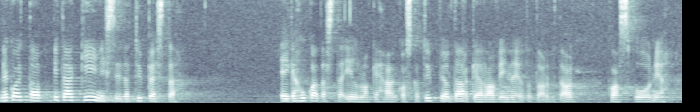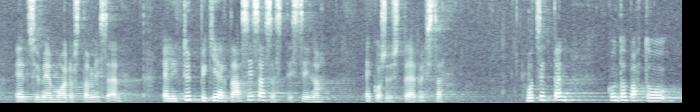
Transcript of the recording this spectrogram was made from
ne koittaa pitää kiinni siitä typestä eikä hukata sitä ilmakehään, koska typpi on tärkeä ravinne, jota tarvitaan kasvuun ja entsyymien muodostamiseen. Eli typpi kiertää sisäisesti siinä ekosysteemissä. Mutta sitten kun tapahtuu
